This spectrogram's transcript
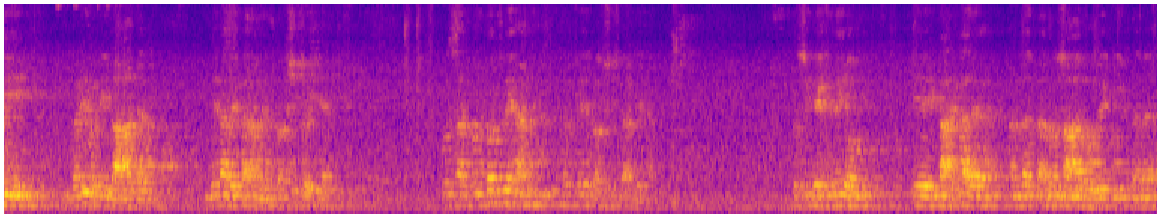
ਦੀ ਬੜੀ ਵੱਡੀ ਦਾਤ ਜਿਹਨਾਂ ਦੇ ਘਰਾਂ ਵਿੱਚ ਬਖਸ਼ਿਸ਼ ਹੋਈ ਹੈ। ਉਹ ਸਤਿਗੁਰੂ ਤੁਰਦੇ ਹਨ ਤਾਂ ਫਿਰ ਬਖਸ਼ਿਸ਼ ਕਰਦੇ ਹਨ। ਤੁਸੀਂ ਦੇਖਦੇ ਹੋ ਕਿ ਘਰ ਘਰ ਅੰਦਰ ਧਰਮਸਾਲ ਹੋਵੇ ਕੀਰਤਨ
